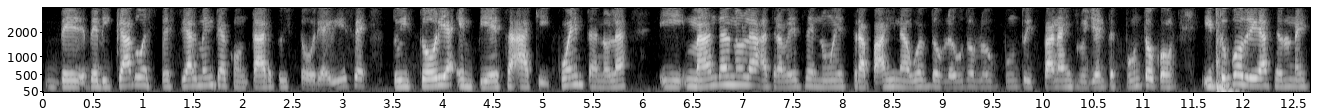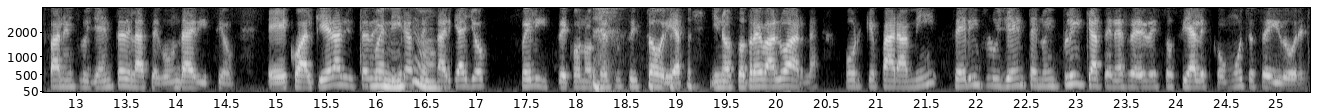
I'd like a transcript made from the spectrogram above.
dedicado especialmente a contar tu historia. Y dice, tu historia empieza aquí. Cuéntanosla y mándanosla a través de nuestra página web www.hispanasinfluyentes.com y tú podrías ser una hispana influyente de la segunda edición. Eh, cualquiera de ustedes chicas estaría yo feliz de conocer sus historias y nosotros evaluarla, porque para mí ser influyente no implica tener redes sociales con muchos seguidores,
